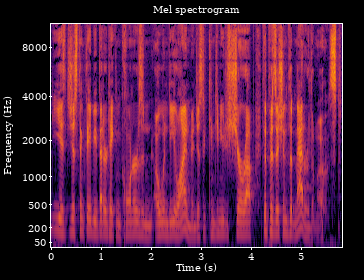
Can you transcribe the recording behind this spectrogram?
you just think they'd be better taking corners and O and D linemen just to continue to shore up the positions that matter the most.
